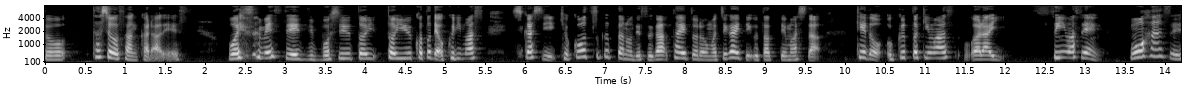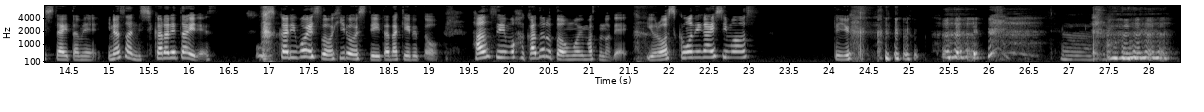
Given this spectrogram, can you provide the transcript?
と、多少さんからです。ボイスメッセージ募集といということで送ります。しかし、曲を作ったのですが、タイトルを間違えて歌ってました。けど、送っときます。笑い。すいません。猛反省したいため、皆さんに叱られたいです。お叱りボイスを披露していただけると、反省もはかどると思いますので、よろしくお願いします。っっていう。うん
